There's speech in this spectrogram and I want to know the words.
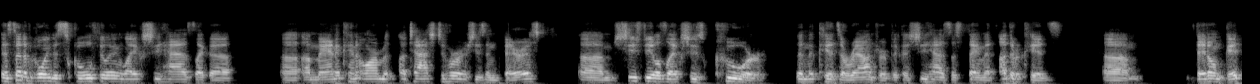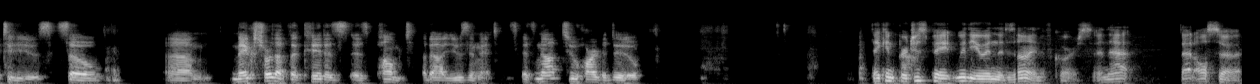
instead of going to school feeling like she has like a a mannequin arm attached to her and she's embarrassed, um, she feels like she's cooler than the kids around her because she has this thing that other kids um, they don't get to use. So um, make sure that the kid is, is pumped about using it. It's, it's not too hard to do. They can participate with you in the design, of course, and that that also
